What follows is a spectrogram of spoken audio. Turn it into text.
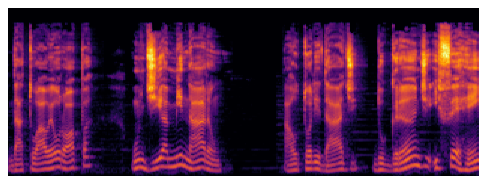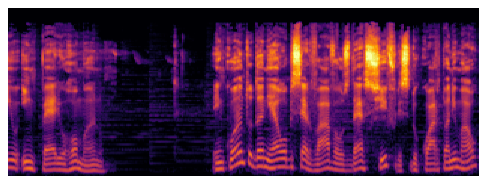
da atual Europa um dia minaram a autoridade do grande e ferrenho Império Romano. Enquanto Daniel observava os dez chifres do quarto animal,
